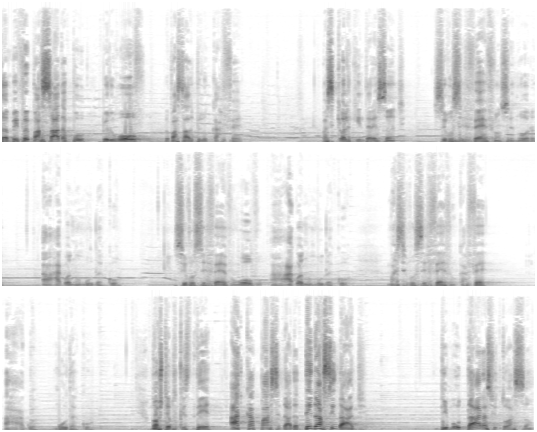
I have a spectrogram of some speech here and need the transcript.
também foi passada por, pelo ovo, foi passada pelo café. Mas olha que interessante, se você ferve uma cenoura, a água não muda a cor. Se você ferve um ovo, a água não muda a cor. Mas se você ferve um café, a água muda a cor. Nós temos que ter a capacidade, a tenacidade de mudar a situação,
